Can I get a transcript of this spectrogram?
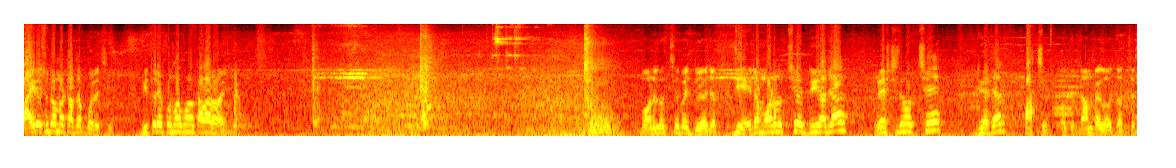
বাইরে শুধু আমরা টাচ আপ করেছি। ভিতরে কোথাও কোনো কালার হয়নি। মডেল হচ্ছে ভাই দুই হাজার। জি এটা মডেল হচ্ছে দুই হাজার রেজিস্ট্রেশন হচ্ছে দুই হাজার ওকে দামটা কত চাচ্ছেন?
